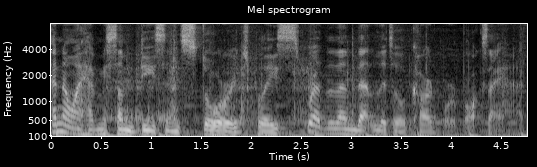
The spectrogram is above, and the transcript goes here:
And now I have me some decent storage place rather than that little cardboard box I had.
